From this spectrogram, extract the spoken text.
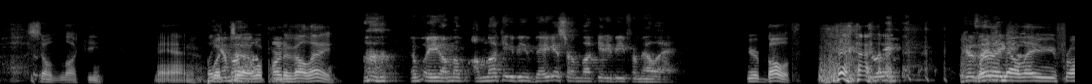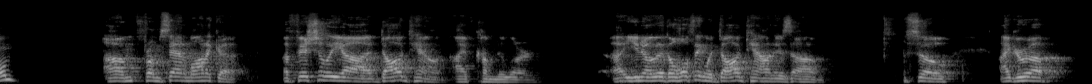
Oh, so lucky, man. But what yeah, my- uh, what part of LA? Wait, I'm, I'm lucky to be in Vegas or I'm lucky to be from LA? You're both. Really? Because Where in LA are you from? um, from Santa Monica, officially uh, Dogtown, I've come to learn. Uh, you know, the, the whole thing with Dogtown is um, so I grew up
